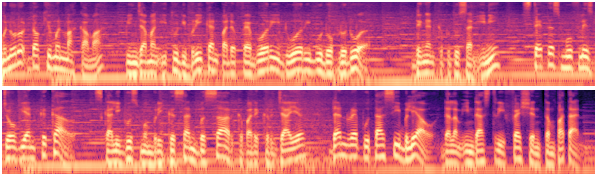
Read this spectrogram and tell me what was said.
Menurut dokumen mahkamah, pinjaman itu diberikan pada Februari 2022. Dengan keputusan ini, status Muflis Jovian kekal sekaligus memberi kesan besar kepada kerjaya dan reputasi beliau dalam industri fashion tempatan.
